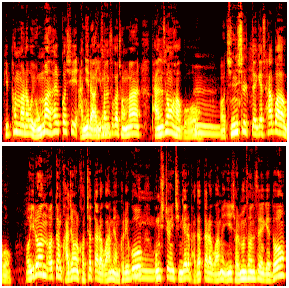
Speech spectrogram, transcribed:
비판만 하고 욕만 할 것이 아니라 이 네. 선수가 정말 반성하고 음. 어, 진실되게 사과하고 어, 이런 어떤 과정을 거쳤다라고 하면 그리고 네. 공식적인 징계를 받았다라고 하면 이 젊은 선수에게도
